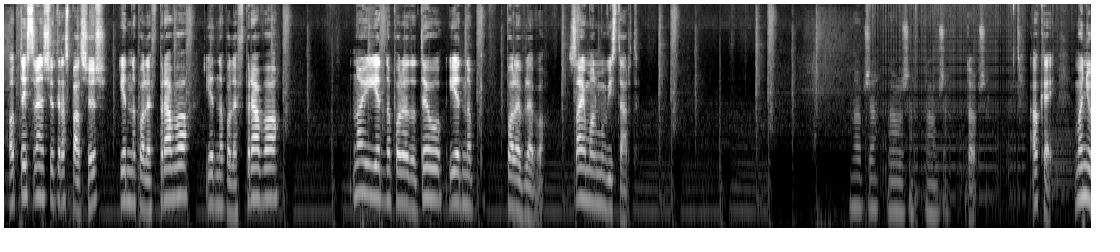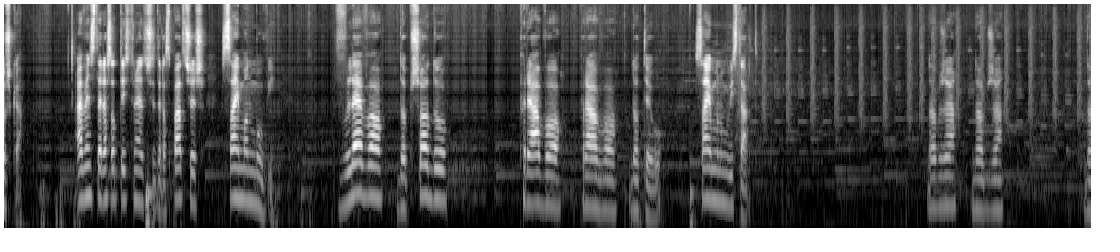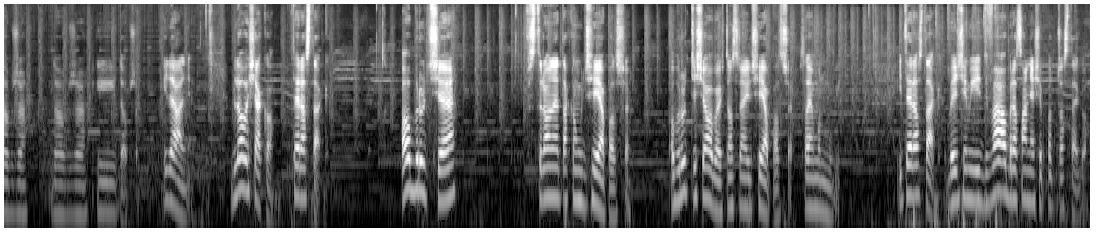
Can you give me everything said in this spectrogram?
Od tej strony się teraz patrzysz. Jedno pole w prawo, jedno pole w prawo. No i jedno pole do tyłu i jedno pole w lewo. Simon mówi start. Dobrze, dobrze, dobrze, dobrze. Okej, Moniuszka. A więc teraz od tej strony się teraz patrzysz. Simon mówi. W lewo, do przodu, prawo, prawo, do tyłu. Simon mówi start. Dobrze, dobrze, dobrze, dobrze i dobrze. Idealnie. Blołesiako, teraz tak. Obróć się w stronę taką, gdzie ja patrzę. Obróćcie się obaj w tą stronę, gdzie ja patrzę. Simon mówi. I teraz tak, będziecie mieli dwa obracania się podczas tego.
